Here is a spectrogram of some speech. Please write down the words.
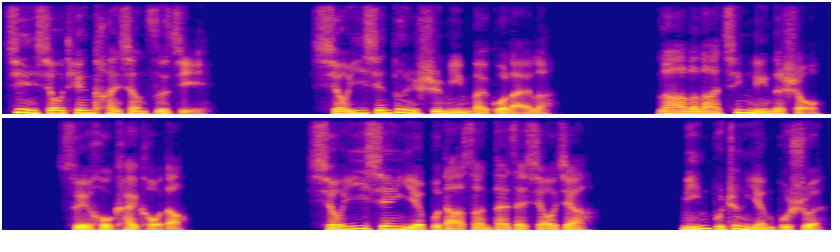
见萧天看向自己，小医仙顿时明白过来了，拉了拉青灵的手，随后开口道：“小医仙也不打算待在萧家，名不正言不顺。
